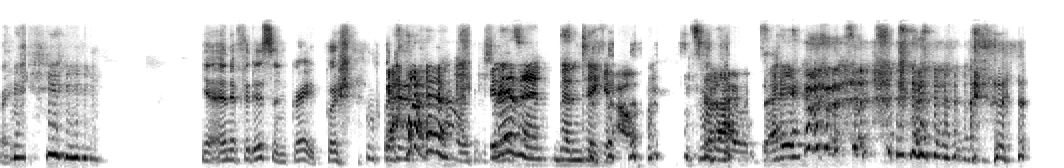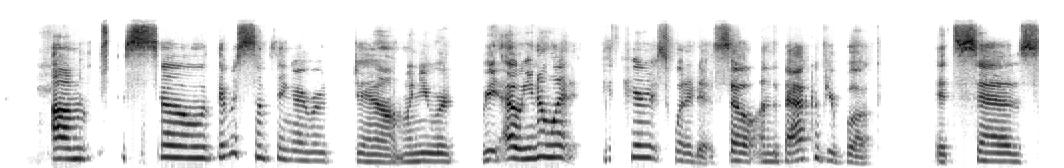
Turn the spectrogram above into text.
Right. Yeah, and if it isn't, great. Put, put yeah. it if it isn't, then take it out. That's what I would say. um, so there was something I wrote down when you were read. Oh, you know what? Here's what it is. So on the back of your book, it says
